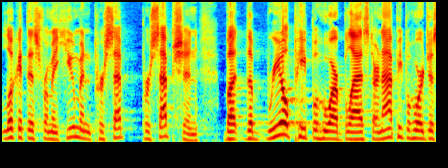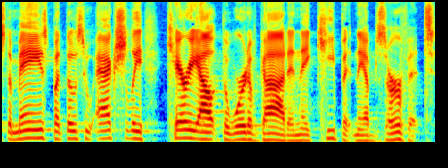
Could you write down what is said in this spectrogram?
look at this from a human percep- perception, but the real people who are blessed are not people who are just amazed, but those who actually carry out the word of God and they keep it and they observe it.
